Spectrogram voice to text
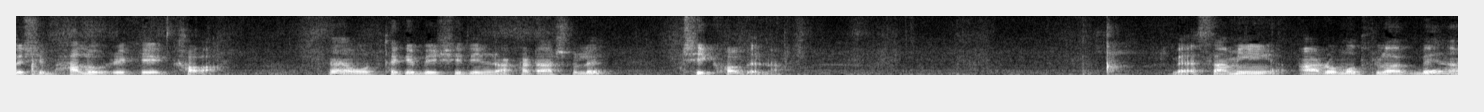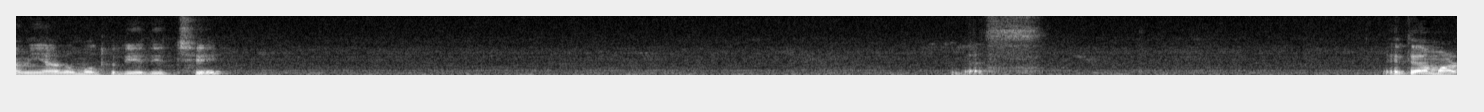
বেশি ভালো রেখে খাওয়া। হ্যাঁ ওর থেকে বেশি দিন রাখাটা আসলে ঠিক হবে না। ব্যাস, আমি আরও মধু লাগবে, আমি আরও মধু দিয়ে দিচ্ছি। ব্যাস। এতে আমার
